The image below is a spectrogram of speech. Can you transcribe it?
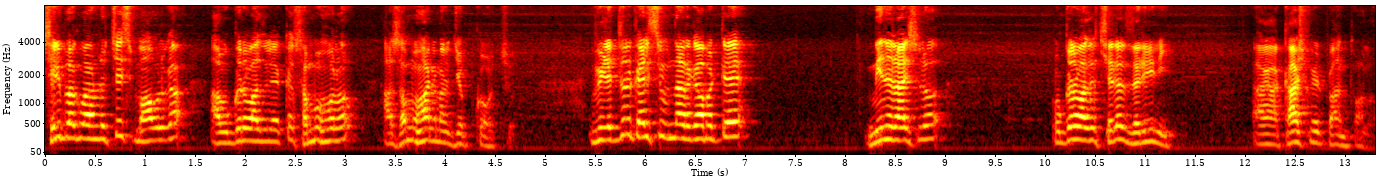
శ్రీ భగవానుడు వచ్చేసి మామూలుగా ఆ ఉగ్రవాదుల యొక్క సమూహంలో ఆ సమూహాన్ని మనం చెప్పుకోవచ్చు. వీళ్ళిద్దరూ కలిసి ఉన్నారు కాబట్టే మీనరాశిలో ఉగ్రవాద చర్యలు జరిగినాయి కాశ్మీర్ ప్రాంతంలో.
